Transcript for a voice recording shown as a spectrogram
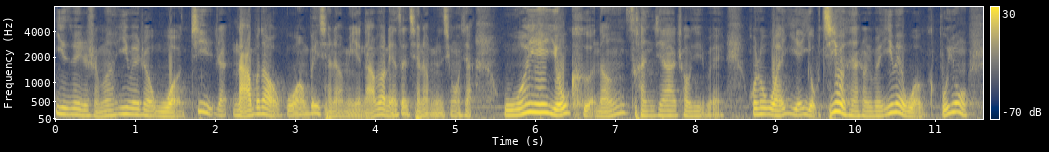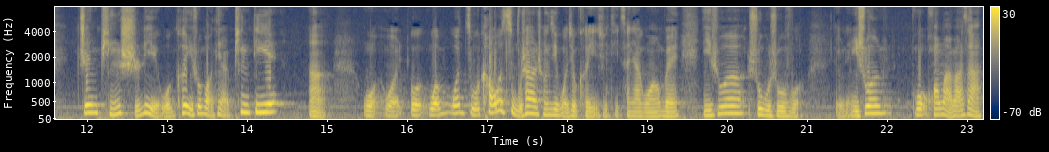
意味着什么？意味着我既然拿不到国王杯前两名，也拿不到联赛前两名的情况下，我也有可能参加超级杯，或者说我也有机会参加超级杯，因为我不用真凭实力，我可以说不好听点，拼爹啊！我我我我我祖靠我祖上的成绩，我就可以去参加国王杯。你说舒不舒服？对不对？你说国皇马巴萨？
